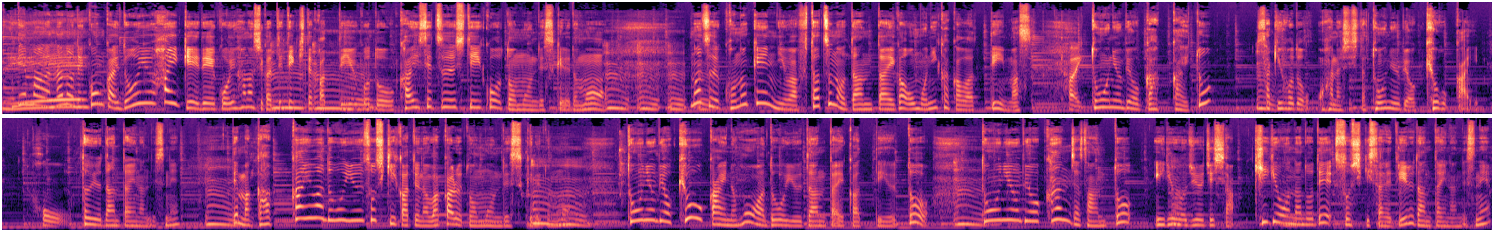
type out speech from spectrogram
でまあ、なので今回どういう背景でこういう話が出てきたかっていうことを解説していこうと思うんですけれども、まずこの件には2つの団体が主に関わっています。はい。糖尿病学会と先ほどお話しした糖尿病協会ほという団体なんですね。う、うん。でまあ学会はどういう組織かっていうのは分かると思うんですけれども、糖尿病協会の方はどういう団体かっていうとうん。うん糖尿病患者さんと医療従事者、企業などで組織されている団体なんですね。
